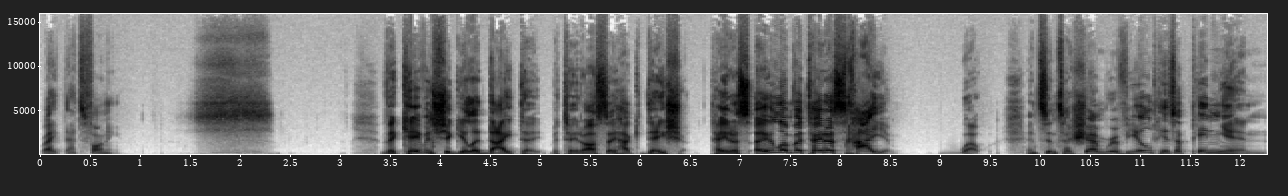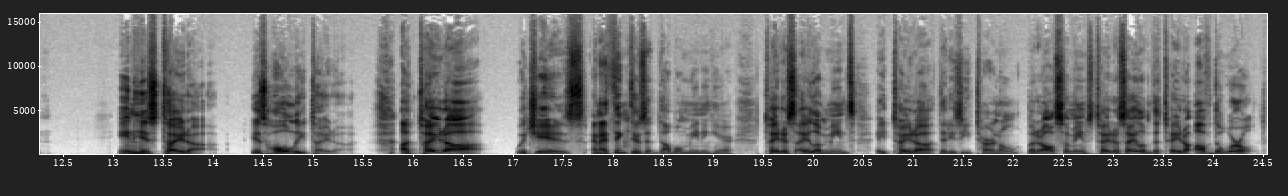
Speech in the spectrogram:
Right? That's funny. Vekevin shigila daite b'teirase hakdesha teiras elam v'teiras chayim. Wow. And since Hashem revealed his opinion in his Torah, his holy Torah, a Torah which is, and I think there's a double meaning here. Torah Elam means a Torah that is eternal, but it also means Torah Elam, the Torah of the world.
